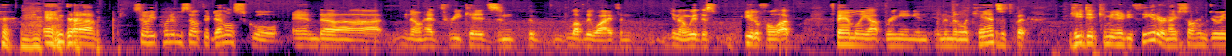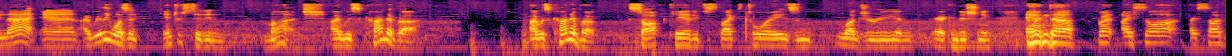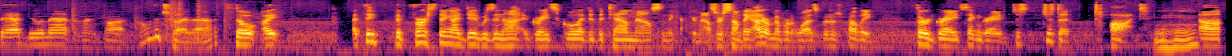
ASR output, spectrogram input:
and uh, so he put himself through dental school, and uh, you know, had three kids and the lovely wife, and you know, we had this beautiful up family upbringing in in the middle of Kansas, but he did community theater and I saw him doing that and I really wasn't interested in much. I was kind of a I was kind of a soft kid who just liked toys and luxury and air conditioning. And uh, but I saw I saw dad doing that and I thought, I want to try that. So I I think the first thing I did was in high, grade school. I did the town mouse and the country mouse or something. I don't remember what it was, but it was probably third grade, second grade, just just a tot. Mm-hmm. Uh,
